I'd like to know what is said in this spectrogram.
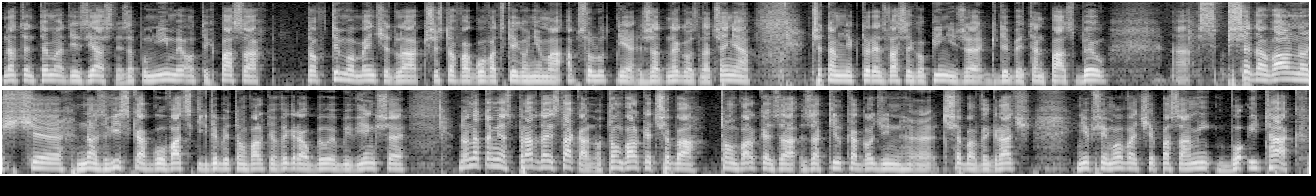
na ten temat jest jasny. Zapomnijmy o tych pasach, to w tym momencie dla Krzysztofa Głowackiego nie ma absolutnie żadnego znaczenia. Czytam niektóre z Waszych opinii, że gdyby ten pas był, sprzedawalność e, nazwiska Głowacki, gdyby tą walkę wygrał, byłyby większe. No natomiast prawda jest taka, no tą walkę trzeba tą walkę za, za kilka godzin e, trzeba wygrać, nie przejmować się pasami, bo i tak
